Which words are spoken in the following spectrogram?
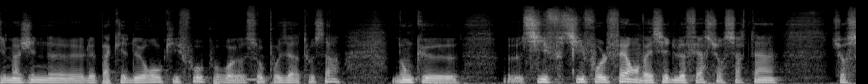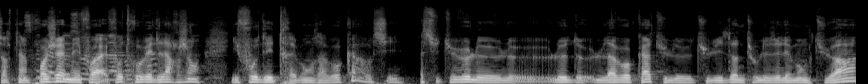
imagines euh, le, paquet d'euros qu'il faut pour euh, s'opposer à tout ça. Donc s'il faut le faire, on va essayer de le faire sur certains sur certains projets, mais il faut, faut trouver de l'argent. Il faut des très bons avocats aussi. Si tu veux, l'avocat, le, le, tu, tu lui donnes tous les éléments que tu as.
